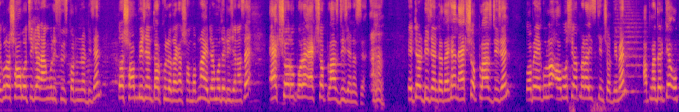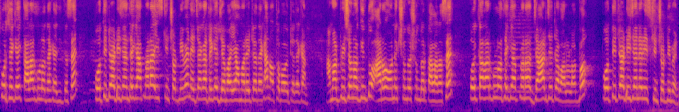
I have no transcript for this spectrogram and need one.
এগুলো সব হচ্ছে গিয়ে রাঙ্গুলি সুইচ কটনের ডিজাইন তো সব ডিজাইন তো আর খুলে দেখা সম্ভব না। এটার মধ্যে ডিজাইন আছে। একশোর উপরে একশো প্লাস ডিজাইন আছে। এটার ডিজাইনটা দেখেন, একশো প্লাস ডিজাইন তবে এগুলো অবশ্যই আপনারা স্ক্রিনশট নেবেন। আপনাদেরকে উপর থেকে কালারগুলো দেখা দিতেছে। প্রতিটা ডিজাইন থেকে আপনারা স্ক্রিনশট নেবেন, এই জায়গা থেকে যে ভাই আমার এটা দেখান অথবা ওইটা দেখান। আমার পিছনেও কিন্তু আরও অনেক সুন্দর সুন্দর কালার আছে। ওই কালারগুলো থেকে আপনারা যার যেটা ভালো লাগবে, প্রতিটা ডিজাইনের স্ক্রিনশট নেবেন।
